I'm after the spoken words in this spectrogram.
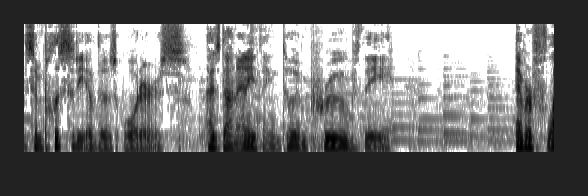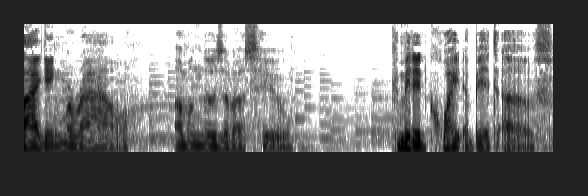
simplicity of those orders has done anything to improve the ever flagging morale among those of us who committed quite a bit of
